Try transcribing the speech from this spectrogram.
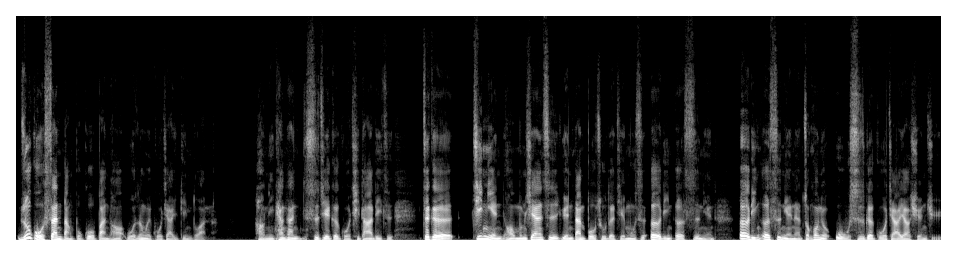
如果三党不过半的话，我认为国家一定乱了。好，你看看世界各国其他的例子，这个今年哦，我们现在是元旦播出的节目是二零二四年，二零二四年呢，总共有五十个国家要选举。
